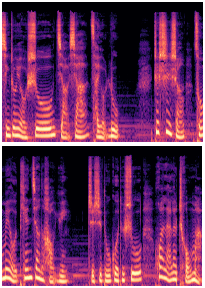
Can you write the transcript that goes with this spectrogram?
心中有书，脚下才有路。这世上从没有天降的好运，只是读过的书换来了筹码，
